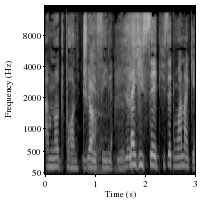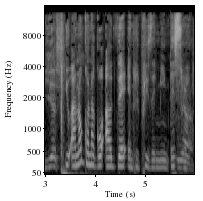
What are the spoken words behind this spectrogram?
I'm not born to Yeah. be a failure. Yes. Like he said, he said, Wanake, Yes. you are not gonna go out there and represent me in this Yeah. way.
